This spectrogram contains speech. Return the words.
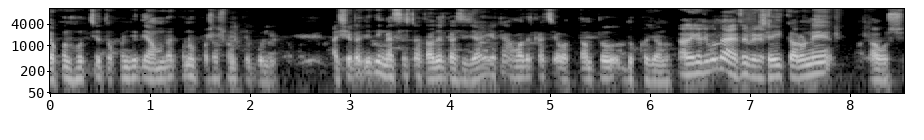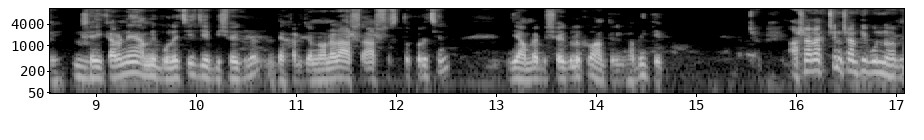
যখন হচ্ছে তখন যদি আমরা কোনো প্রশাসনকে বলি আর সেটা যদি মেসেজটা তাদের কাছে যায় এটা আমাদের কাছে অত্যন্ত দুঃখজনক। তাদের কাছে বলতে আসে সেই কারণে অবশ্যই সেই কারণে আমি বলেছি যে বিষয়গুলো দেখার জন্য। ওনারা আশ্বস্ত করেছেন যে আমরা বিষয়গুলো খুব আন্তরিকভাবেই দেখব। আশা রাখছেন শান্তিপূর্ণ হবে।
